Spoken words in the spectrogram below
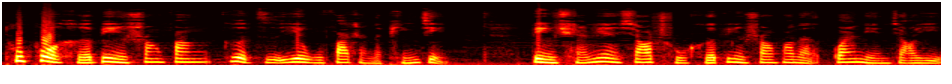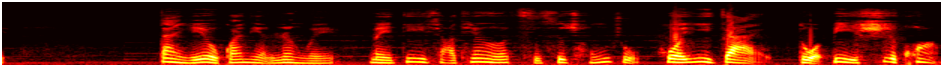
突破合并双方各自业务发展的瓶颈，并全面消除合并双方的关联交易。但也有观点认为，美的小天鹅此次重组或意在躲避市况。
